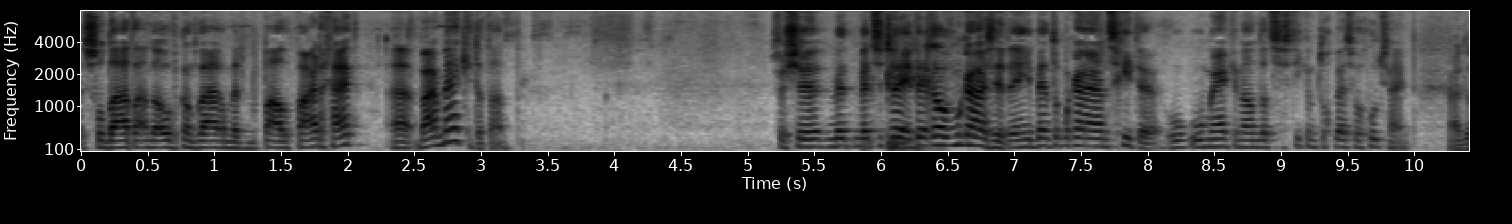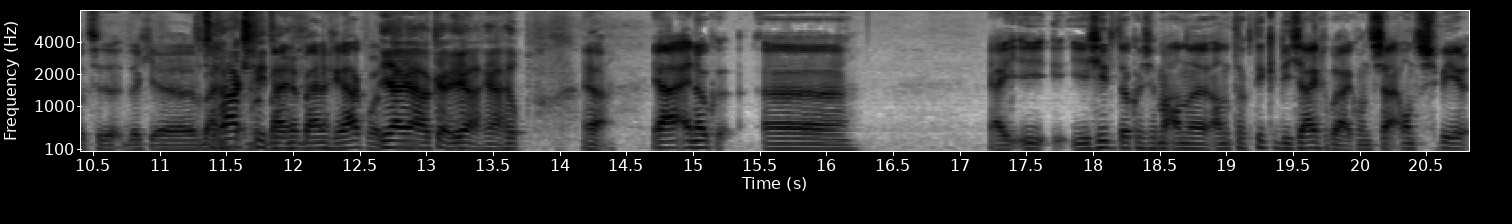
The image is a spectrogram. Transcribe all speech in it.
soldaten aan de overkant waren met een bepaalde vaardigheid. Eh, waar merk je dat aan? Zoals je met, met z'n tweeën tegenover elkaar zit en je bent op elkaar aan het schieten. Hoe, hoe merk je dan dat ze stiekem toch best wel goed zijn? Dat, ze, dat je bijna, raak schieten. bijna, bijna geraakt wordt. Ja, ja, oké. ja, ja, help. Ja, ja en ook... eh, ja, je, je ziet het ook zeg maar, aan, de, aan de tactieken die zij gebruiken. Want zij anticiperen,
